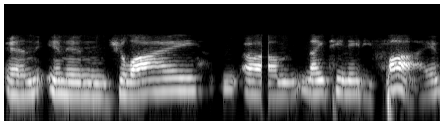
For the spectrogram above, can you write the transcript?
And in, in July um, 1985,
